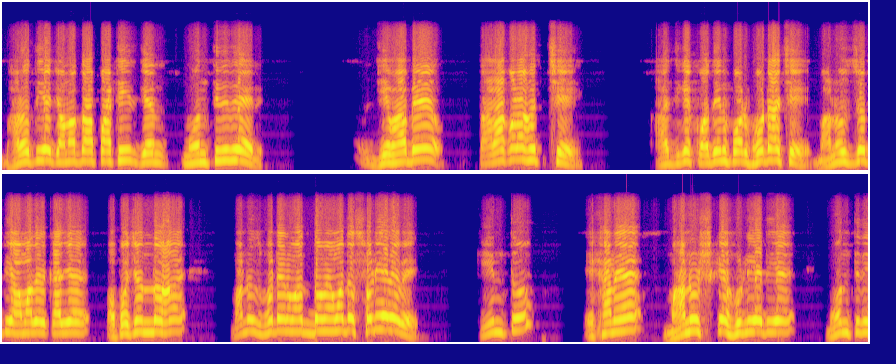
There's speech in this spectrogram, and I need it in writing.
ভারতীয় জনতা পার্টির যে মন্ত্রীদের যেভাবে তাড়া করা হচ্ছে, আজকে কদিন পর ভোট আছে, মানুষ যদি আমাদের কাজে অপছন্দ হয়, মানুষ ভোটের মাধ্যমে আমাদের সরিয়ে দেবে। কিন্তু এখানে মানুষকে হুলিয়ে দিয়ে মন্ত্রী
